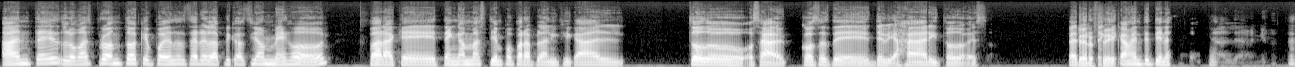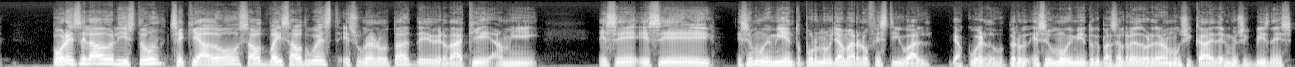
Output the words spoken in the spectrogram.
antes, lo más pronto que puedes hacer la aplicación mejor para que tengan más tiempo para planificar todo, o sea, cosas de, de viajar y todo eso. Pero Perfecto. técnicamente tienes por ese lado, listo, chequeado South by Southwest, es una nota de verdad que a mí ese, ese, ese movimiento, por no llamarlo festival, de acuerdo, pero ese movimiento que pasa alrededor de la música y del music business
